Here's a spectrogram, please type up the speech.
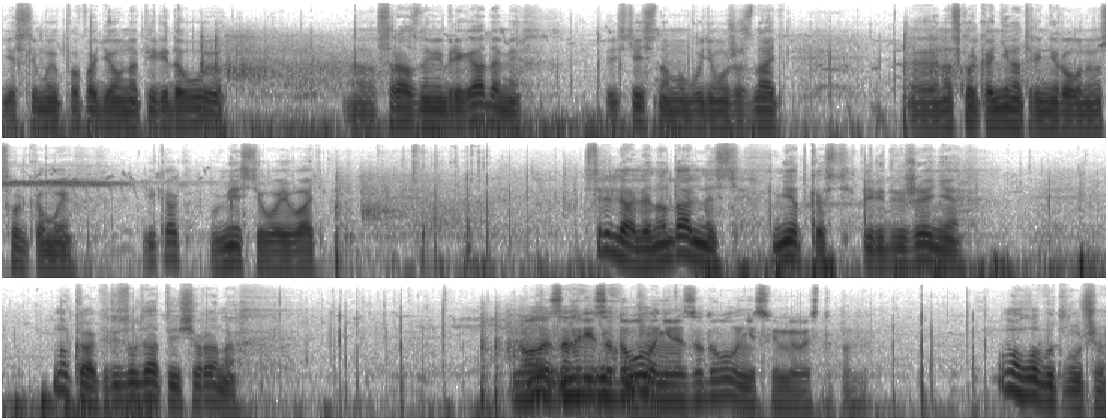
Если мы попадем на передовую э, с разными бригадами, то, естественно, мы будем уже знать, э, насколько они натренированы, насколько мы. И как вместе воевать. Стреляли на дальность, меткость, передвижение. Ну как, результаты еще рано. Ну але взагалі задоволені, не задоволені своїми виступами. Могло быть лучше.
